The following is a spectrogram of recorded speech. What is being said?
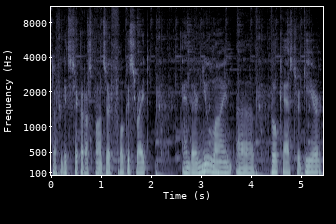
Don't forget to check out our sponsor, Focusrite, and their new line of Vocaster gear.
